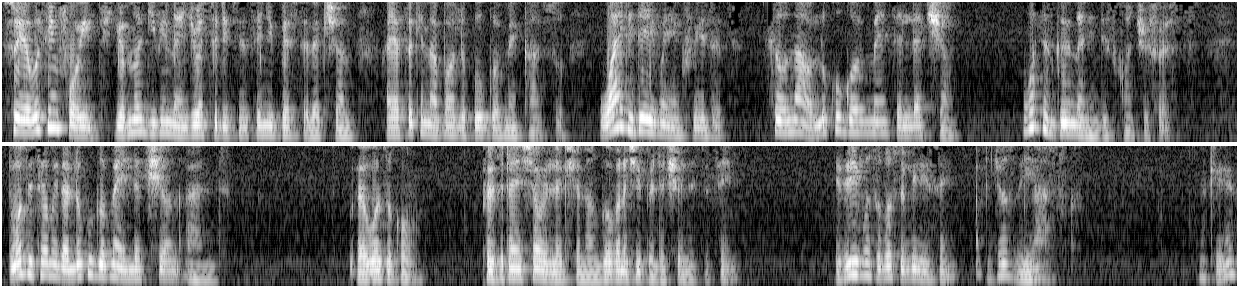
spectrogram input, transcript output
So you're waiting for it. You have not given nigerian citizens any best selection. And you're talking about local government council why did they even increase it so now local government election what is going on in this country first they want to tell me that local government election and uh, what's it called presidential election and governorship election is the same. Is it even supposed to be the same? Just the ask. Okay.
